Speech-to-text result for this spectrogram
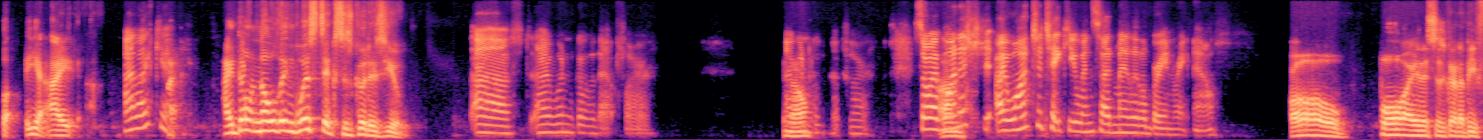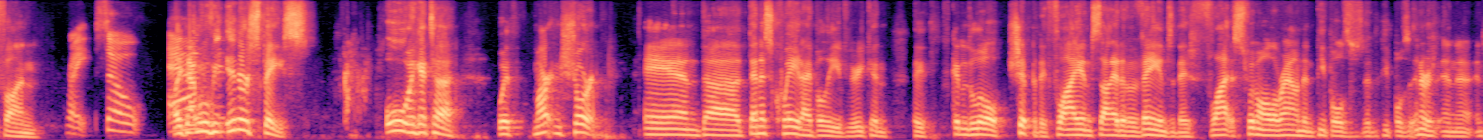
Well, yeah, I I like it. I don't know linguistics as good as you. Uh, I wouldn't go that far. You I wouldn't go that far. So I want Um, to. Sh- I want to take you inside my little brain right now. Oh boy, this is gonna be fun. Right. So Like that movie Innerspace. Oh, I get to with Martin Short and uh, Dennis Quaid, I believe, where you can they get in a little ship and they fly inside of a veins and they fly swim all around in people's in people's inner in, uh, in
